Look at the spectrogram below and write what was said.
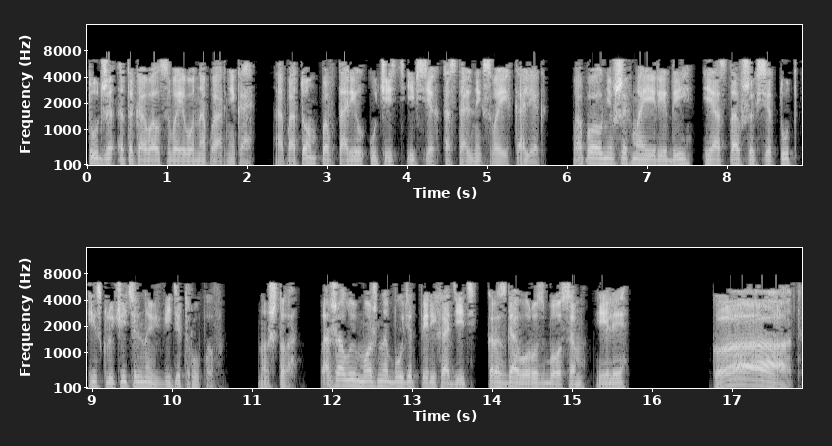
тут же атаковал своего напарника, а потом повторил участь и всех остальных своих коллег, пополнивших мои ряды и оставшихся тут исключительно в виде трупов. Ну что, пожалуй, можно будет переходить к разговору с боссом, или... «Кот!»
